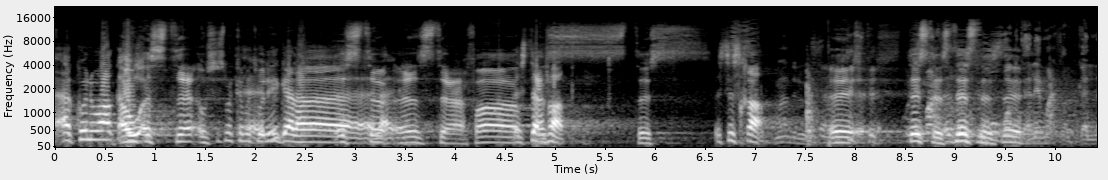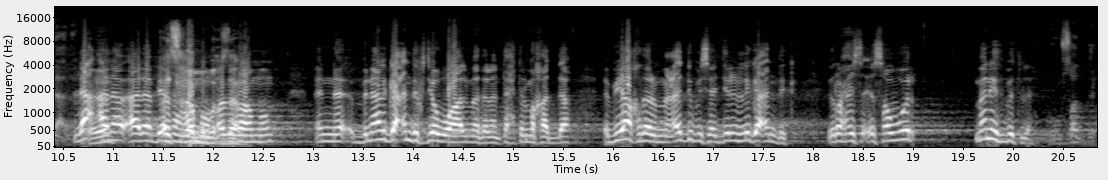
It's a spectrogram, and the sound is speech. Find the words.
أكون واقعي. أو استع أو شو اسمه كلمة وليد؟ قالها استع... استعفاف. استعفاف. است... استسقاء ما أدري إيه، تستس تستس لا إيه؟ أنا أنا حسام. افهمهم إن بنلقى عندك جوال مثلا تحت المخدة بياخذ المعد وبيسجل لقى عندك. يروح يص- يصور من يثبت له؟ ومصدق.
